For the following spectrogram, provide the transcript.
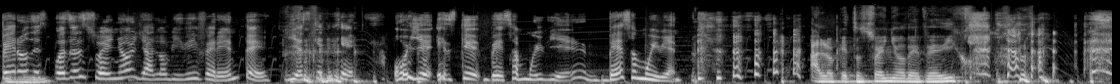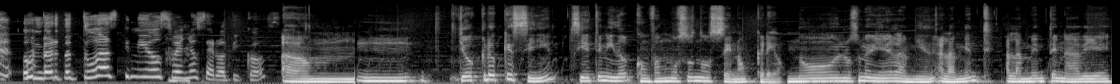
Pero después del sueño ya lo vi diferente. Y es que dije, oye, es que besa muy bien, besa muy bien. A lo que tu sueño te dijo. Humberto, ¿tú has tenido sueños eróticos? Mm, yo creo que sí. Sí he tenido con famosos, no sé, no creo. No, no se me viene a la, a la mente. A la mente nadie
